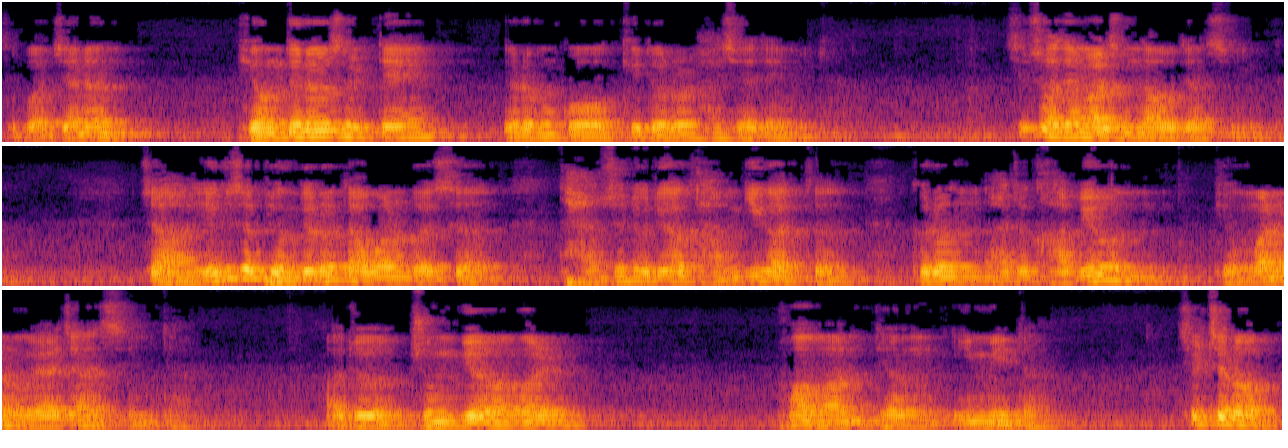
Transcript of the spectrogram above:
첫 번째는 병들었을 때 여러분 꼭 기도를 하셔야 됩니다. 14절 말씀 나오지 않습니까? 자, 여기서 병들었다고 하는 것은 단순히 우리가 감기 같은 그런 아주 가벼운 병만을 의미하지 않습니다. 아주 중병을 포함한 병입니다. 실제로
